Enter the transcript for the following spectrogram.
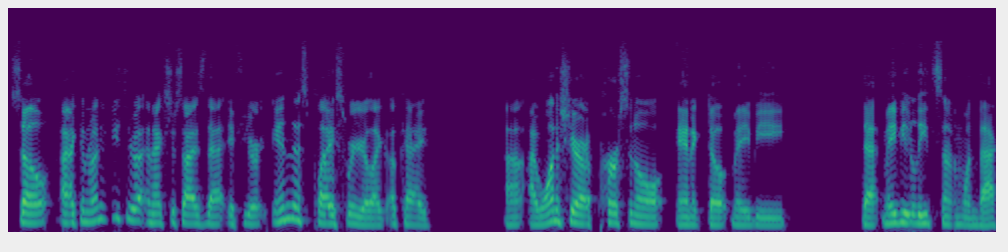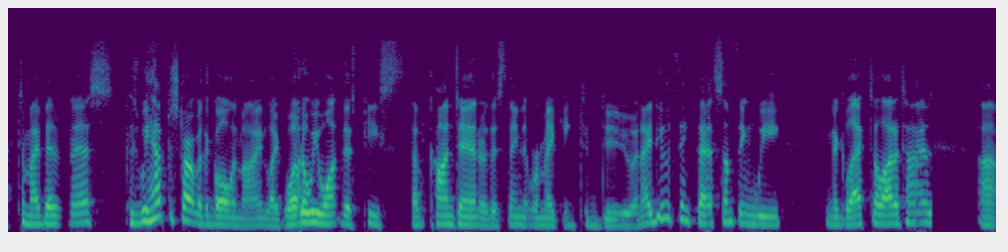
So I can run you through an exercise that if you're in this place where you're like, okay, uh, I want to share a personal anecdote, maybe that maybe leads someone back to my business, because we have to start with a goal in mind. Like, what do we want this piece of content or this thing that we're making to do? And I do think that's something we neglect a lot of times. Uh,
